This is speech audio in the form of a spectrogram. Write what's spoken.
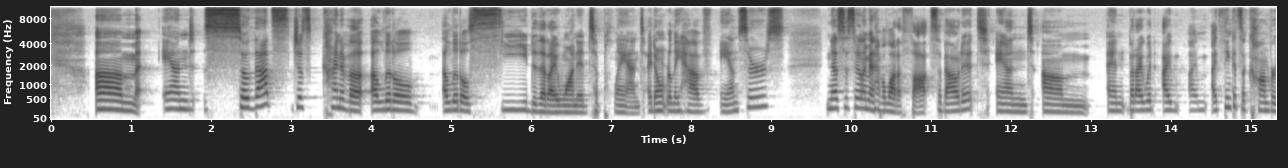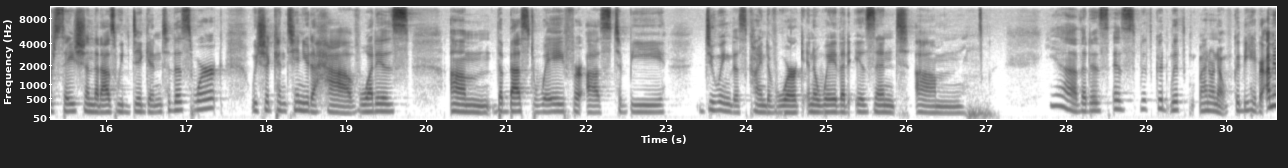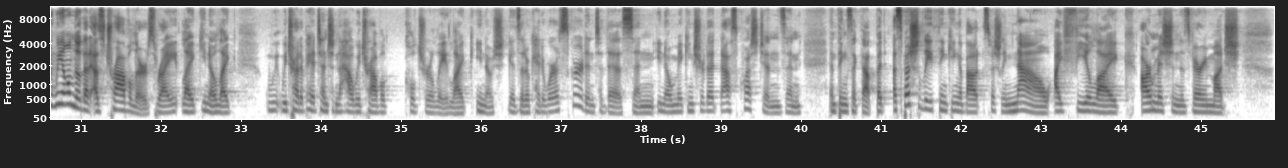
Um, and so that's just kind of a, a little a little seed that I wanted to plant. I don't really have answers necessarily. I I have a lot of thoughts about it, and um, and but I would I I'm, I think it's a conversation that as we dig into this work, we should continue to have. What is um, the best way for us to be doing this kind of work in a way that isn't um, yeah that is is with good with i don't know good behavior i mean we all know that as travelers right like you know like we, we try to pay attention to how we travel culturally like you know is it okay to wear a skirt into this and you know making sure to ask questions and and things like that but especially thinking about especially now i feel like our mission is very much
